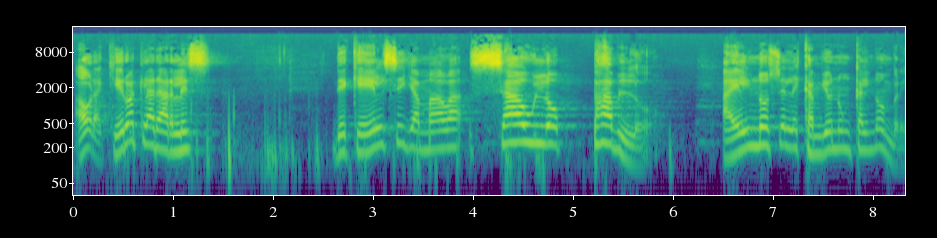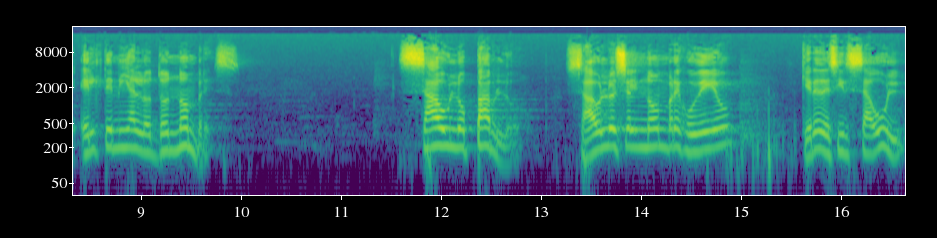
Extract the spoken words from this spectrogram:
Ahora, quiero aclararles de que él se llamaba Saulo Pablo. A él no se le cambió nunca el nombre. Él tenía los dos nombres. Saulo Pablo. Saulo es el nombre judío, quiere decir Saúl.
